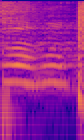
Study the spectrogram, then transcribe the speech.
Có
